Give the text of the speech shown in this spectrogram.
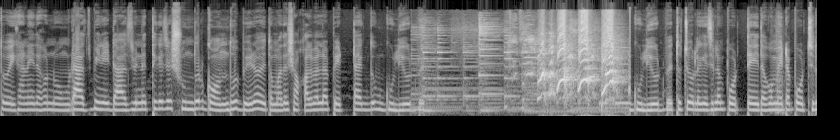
তো এখানেই দেখো নোংরা। ডাস্টবিন এই ডাস্টবিনের থেকে যে সুন্দর গন্ধ বেরোয় তোমাদের সকালবেলা পেটটা একদম গুলিয়ে উঠবে। গুলি উঠবে তো চলে গেছিলাম পড়তে এই দেখো মেয়েটা পড়ছিল।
